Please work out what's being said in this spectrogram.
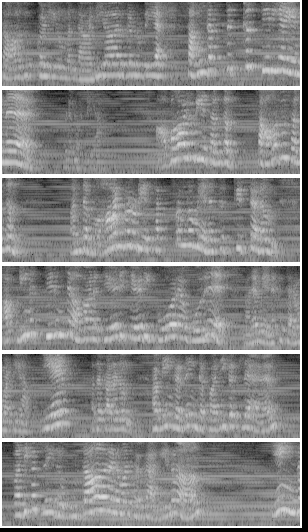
சாதுக்களையும் அந்த அடியார்களுடைய சங்கத்துக்கு தெரிய என்ன? விட மாட்டியா? அவளுடைய சங்கம் சாது சங்கம் அந்த மகான்களுடைய சத்சங்கம் எனக்கு கிட்டணும் அப்படின்னு தெரிஞ்சு அவளை தேடி தேடி போற ஒரு வரம் எனக்கு தரமாட்டியா? ஏன் அத தரணும்? அப்படிங்கறது இந்த பதிகத்துல பதிகத்துல இத உதாரணமா சொல்றாரு. ஏன்னா ஏன் இந்த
